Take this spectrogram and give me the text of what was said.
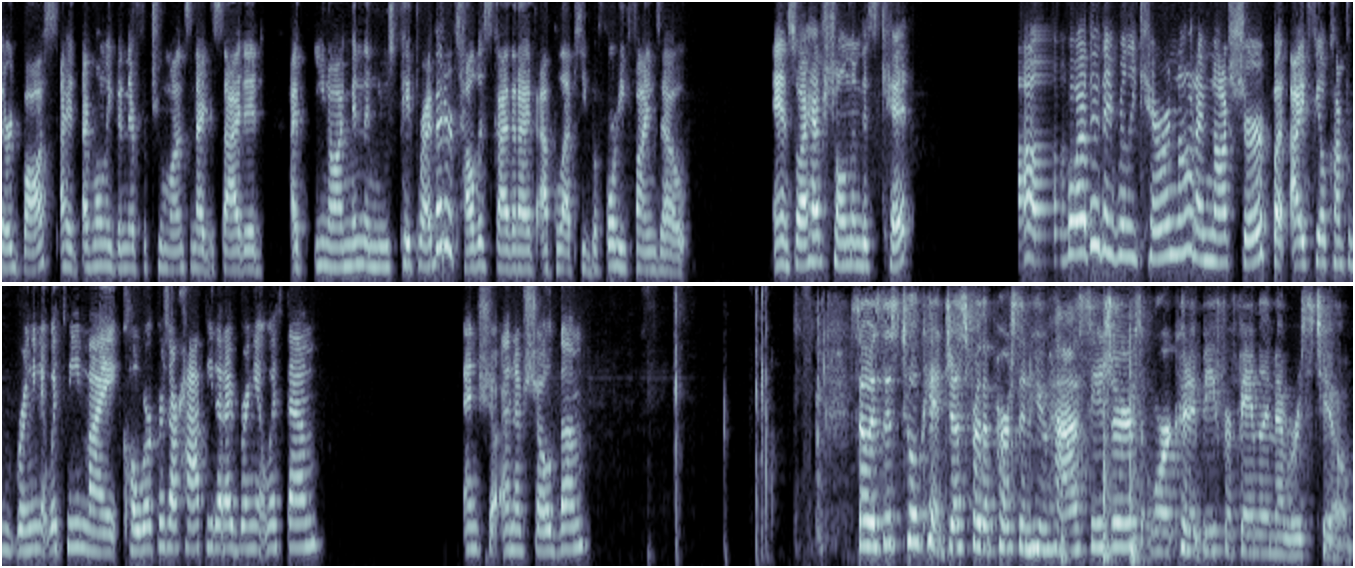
third boss. I, I've only been there for two months and I decided I, you know, I'm in the newspaper. I better tell this guy that I have epilepsy before he finds out. And so I have shown them this kit. Uh, whether they really care or not, I'm not sure, but I feel comfortable bringing it with me. My coworkers are happy that I bring it with them, and show and have showed them. So is this toolkit just for the person who has seizures, or could it be for family members too?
